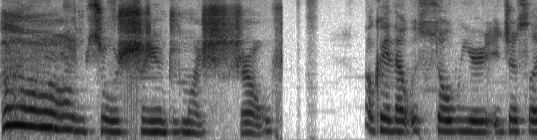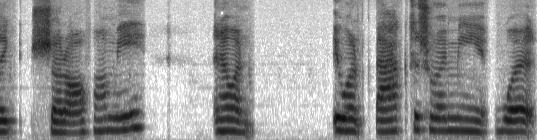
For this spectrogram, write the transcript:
Oh, I'm so ashamed of myself. Okay, that was so weird. It just like shut off on me. And I went it went back to showing me what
